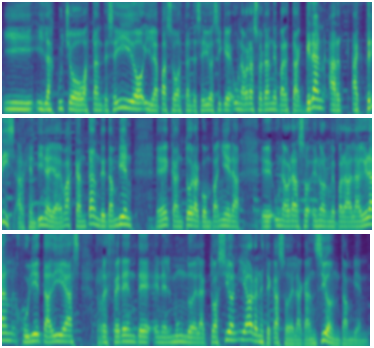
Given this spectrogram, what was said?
y, la escucho bastante seguido y la paso bastante seguido. Así que un abrazo grande para esta gran actriz argentina y además cantante también, eh, cantora, compañera. Eh, un abrazo enorme para la gran Julieta Díaz, referente en el mundo de la actuación y ahora en este caso de la canción también.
